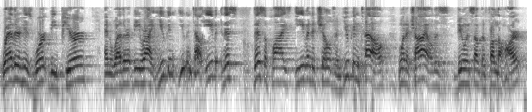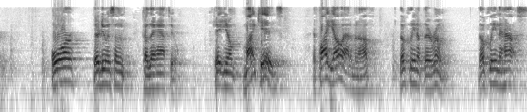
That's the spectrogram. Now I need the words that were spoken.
whether his work be pure and whether it be right. You can, you can tell even, this, this applies even to children. You can tell when a child is doing something from the heart or they're doing something because they have to. Okay, you know, my kids, if I yell at them enough, they'll clean up their room. They'll clean the house.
